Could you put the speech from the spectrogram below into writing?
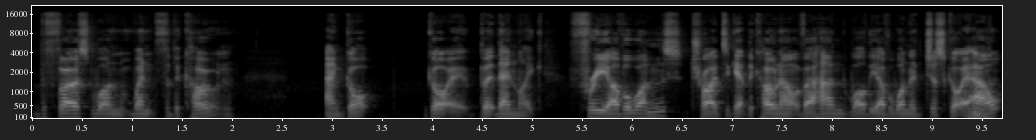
the first one went for the cone and got got it but then like three other ones tried to get the cone out of her hand while the other one had just got it Hmm. out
